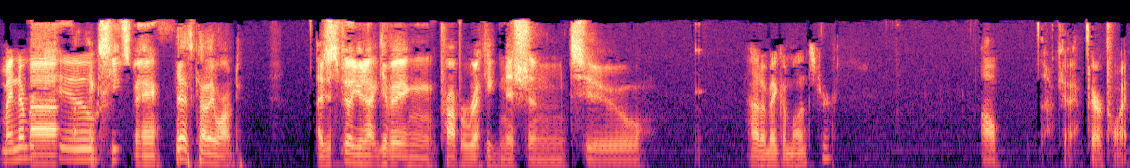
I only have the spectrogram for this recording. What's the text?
my number uh, two. excuse me. Yes, Kelly Wand. I just feel you're not giving proper recognition to. How to make a monster? Oh, okay, fair point.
